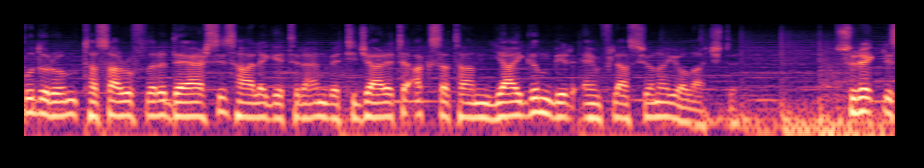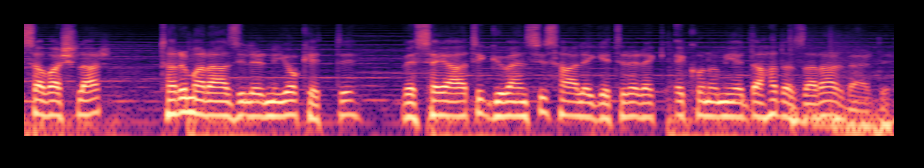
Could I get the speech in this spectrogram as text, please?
Bu durum tasarrufları değersiz hale getiren ve ticareti aksatan yaygın bir enflasyona yol açtı. Sürekli savaşlar tarım arazilerini yok etti ve seyahati güvensiz hale getirerek ekonomiye daha da zarar verdi.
